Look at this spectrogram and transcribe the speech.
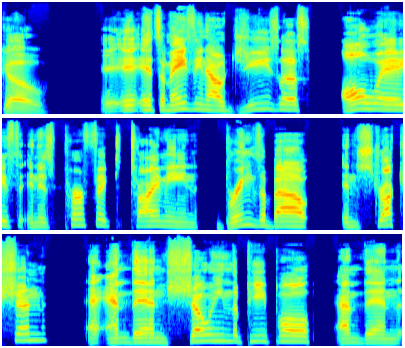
go. It's amazing how Jesus always, in his perfect timing, brings about instruction and then showing the people and then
